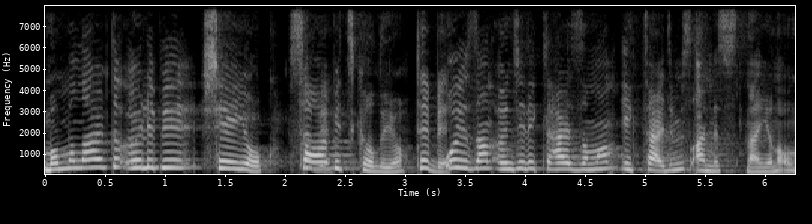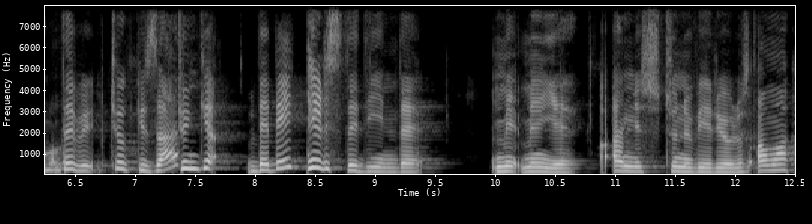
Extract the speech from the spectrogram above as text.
mamalarda öyle bir şey yok. Sabit kalıyor. Tabii. O yüzden öncelikle her zaman ilk tercihimiz anne sütünden yana olmalı. Tabii çok güzel. Çünkü bebek her istediğinde memeyi, anne sütünü veriyoruz. Ama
